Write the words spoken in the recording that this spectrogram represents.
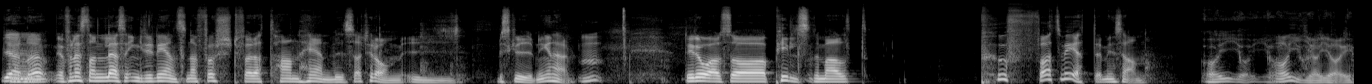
Gärna. Mm, jag får nästan läsa ingredienserna först för att han hänvisar till dem i beskrivningen här. Mm. Det är då alltså pilsnermalt, puffat vete minsann. Oj, oj, oj. Oj, oj, oj.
